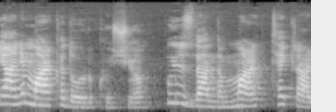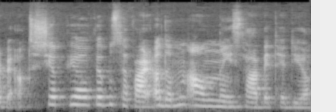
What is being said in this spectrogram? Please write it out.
yani Mark'a doğru koşuyor. Bu yüzden de Mark tekrar bir atış yapıyor ve bu sefer adamın alnına isabet ediyor.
